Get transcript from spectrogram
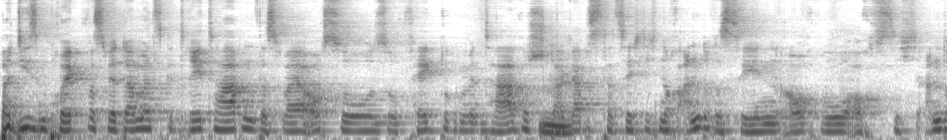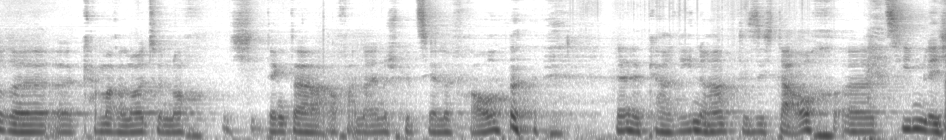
Bei diesem Projekt, was wir damals gedreht haben, das war ja auch so, so fake-dokumentarisch, mhm. da gab es tatsächlich noch andere Szenen, auch wo auch sich andere äh, Kameraleute noch, ich denke da auch an eine spezielle Frau, Karina, äh, die sich da auch äh, ziemlich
